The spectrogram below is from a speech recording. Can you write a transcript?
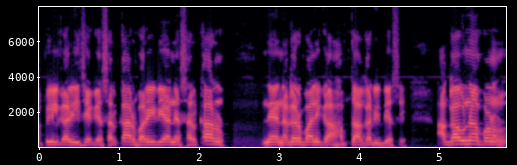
અપીલ કરી છે કે સરકાર ભરી દે અને સરકારને નગરપાલિકા હપ્તા કરી દેશે. અગાઉના પણ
